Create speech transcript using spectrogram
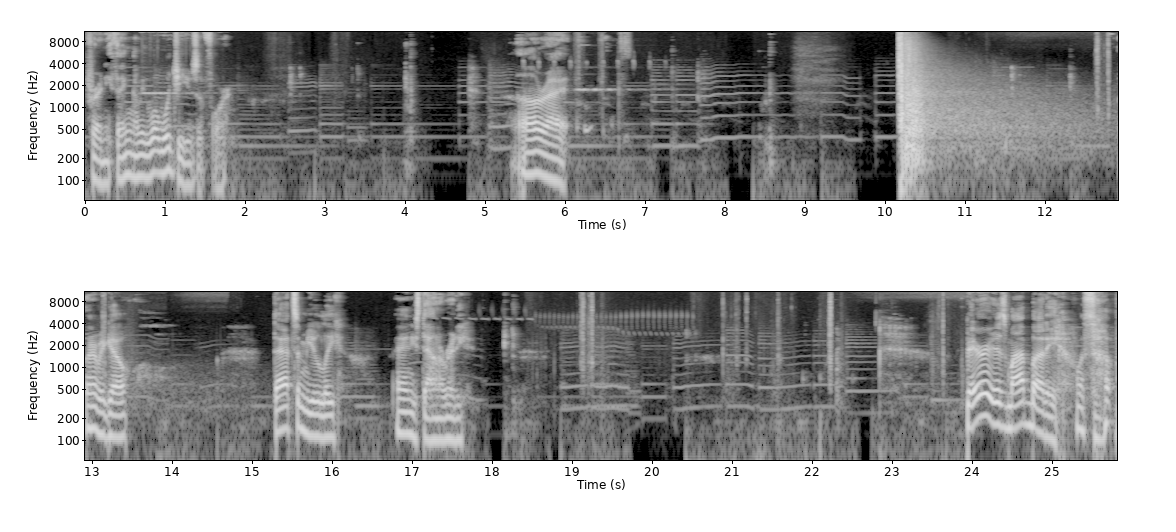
for anything. I mean, what would you use it for? All right. There we go. That's a muley. And he's down already. Bear is my buddy. What's up?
